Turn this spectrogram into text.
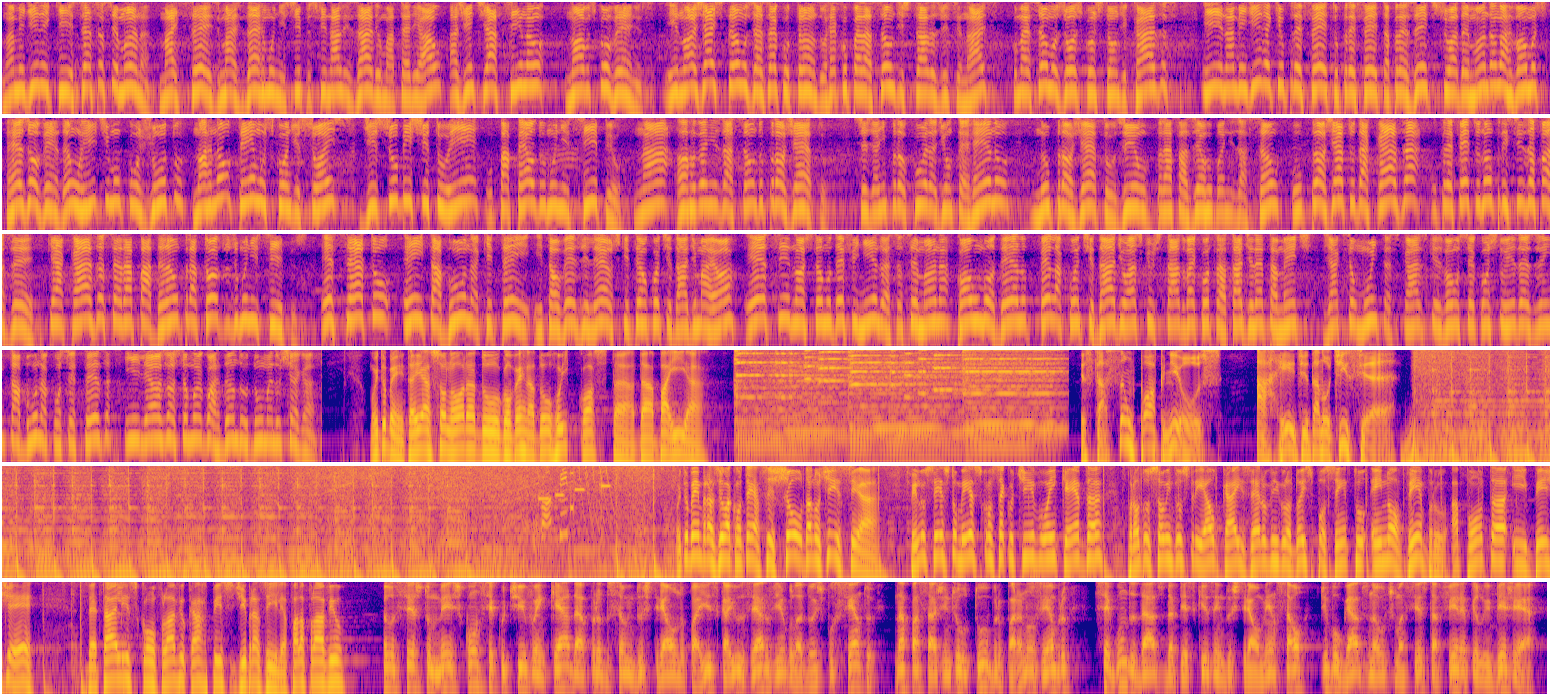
Na medida em que, se essa semana mais seis, mais dez municípios finalizarem o material, a gente já assina novos convênios. E nós já estamos executando recuperação de estradas vicinais. Começamos hoje construção de casas e na medida que o prefeito, o prefeito apresente sua demanda, nós vamos resolvendo. É um ritmo conjunto. Nós não temos condições de substituir o papel do município na organização do projeto, seja em procura de um terreno, no projetozinho para fazer urbanização. O projeto da casa, o prefeito não precisa fazer, que a casa será padrão para todos os municípios, exceto em Itabuna, que tem, e talvez Ilhéus, que tem uma quantidade maior. Esse nós estamos definindo essa semana qual o modelo pela quantidade. Eu acho que o Estado vai contratar diretamente, já que são muitas casas que vão ser construídas em Itabuna, com certeza. Em Ilhéus nós estamos aguardando o número chegar. Muito bem, tá aí a sonora do governador Rui Costa, da Bahia. Estação Pop News, a rede da notícia. Pop. Muito bem, Brasil, acontece show da notícia. Pelo sexto mês consecutivo em queda, produção industrial cai 0,2% em novembro, aponta IBGE. Detalhes com Flávio Carpes de Brasília. Fala, Flávio. Pelo sexto mês consecutivo em queda, a produção industrial no país caiu 0,2% na passagem de outubro para novembro, segundo dados da pesquisa industrial mensal divulgados na última sexta-feira pelo IBGE.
